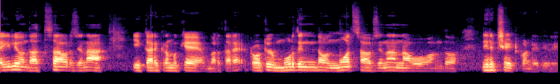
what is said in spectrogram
ಡೈಲಿ ಒಂದು ಹತ್ತು ಸಾವಿರ ಜನ ಈ ಕಾರ್ಯಕ್ರಮಕ್ಕೆ ಬರ್ತಾರೆ. ಟೋಟಲ್ ಮೂರು ದಿನದಿಂದ ಒಂದು ಮೂವತ್ತು ಸಾವಿರ ಜನ ನಾವು ಒಂದು ನಿರೀಕ್ಷೆ ಇಟ್ಕೊಂಡಿದ್ದೀವಿ.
